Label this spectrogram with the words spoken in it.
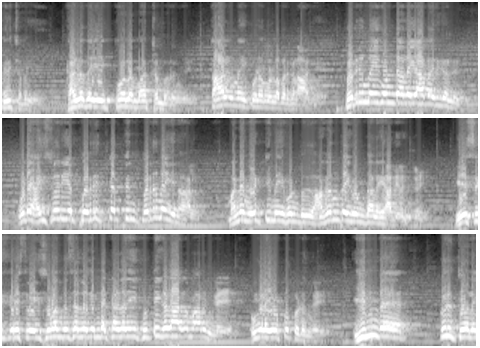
திருச்சபையை கழுதையைப் போல மாற்றம் பெறுங்கள் தாழ்மை குணமுள்ளவர்களாக பெருமை கொண்டு அலையாதீர்கள் உடைய ஐஸ்வர்ய பெருக்கத்தின் பெருமையினால் மனமேட்டிமை கொண்டு அகந்தை கொண்டு அலையாதிருங்கள் இயேசு கிறிஸ்துவை சுமந்து செல்லுகின்ற கழுதை குட்டிகளாக மாறுங்கள். உங்களை ஒப்புக் கொடுங்கள் இந்த குருத்தோலை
